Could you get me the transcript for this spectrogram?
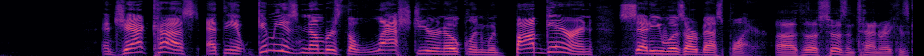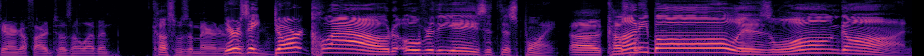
And Jack Cust, at the end, give me his numbers the last year in Oakland when Bob Geren said he was our best player. Uh, that was 2010, right? Because Geren got fired in 2011. Cust was a Mariner. There's a dark cloud over the A's at this point. uh, Cust Moneyball is long gone.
